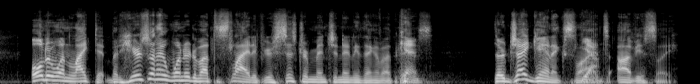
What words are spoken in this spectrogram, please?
Older one liked it, but here's what I wondered about the slide. If your sister mentioned anything about Okay. this, they're gigantic slides, obviously,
